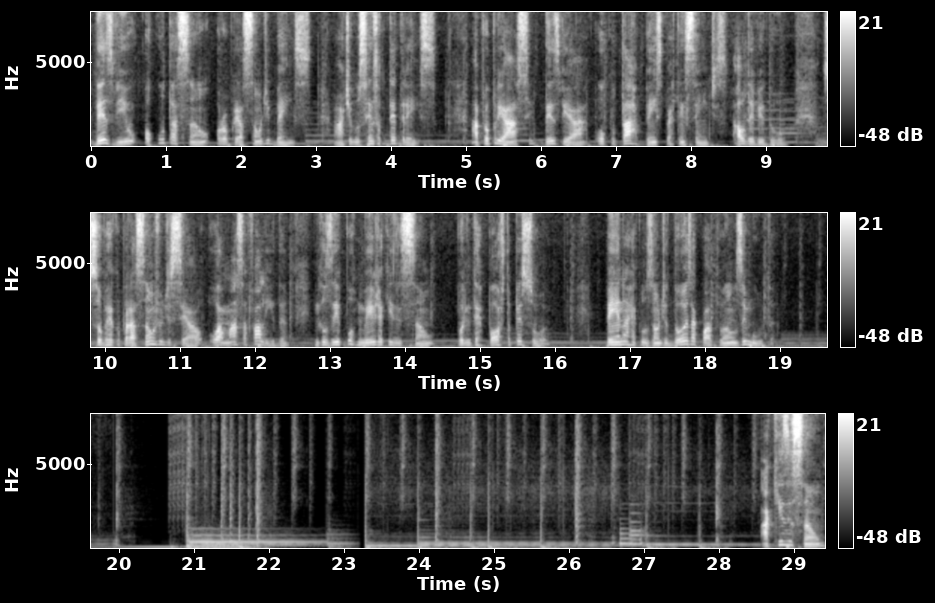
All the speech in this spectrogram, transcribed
Desvio, ocultação, apropriação de bens. Artigo 173 apropriar-se, desviar, ocultar bens pertencentes ao devedor, sob recuperação judicial ou a massa falida, inclusive por meio de aquisição por interposta pessoa. Pena reclusão de 2 a 4 anos e multa. Aquisição,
